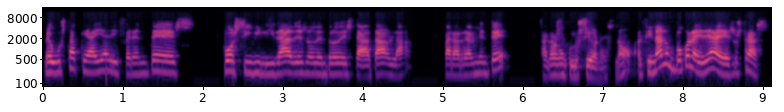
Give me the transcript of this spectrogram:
me gusta que haya diferentes posibilidades ¿no? dentro de esta tabla para realmente sacar conclusiones, ¿no? Al final, un poco la idea es, ostras,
